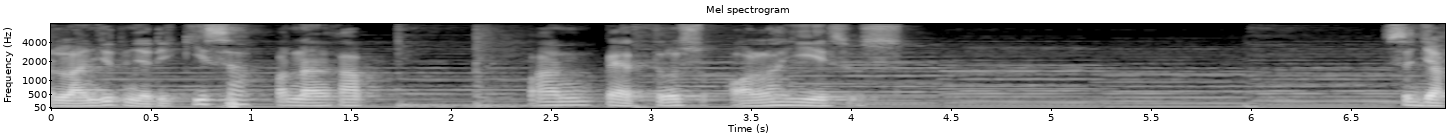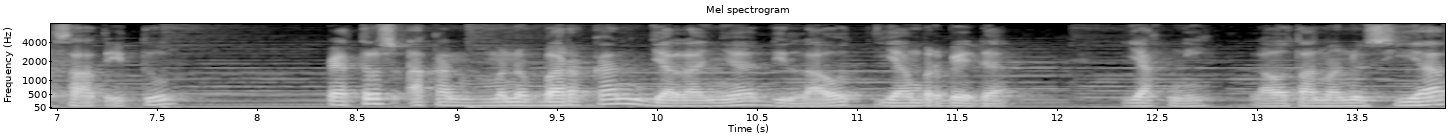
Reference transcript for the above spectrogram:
berlanjut menjadi kisah penangkap penangkapan Petrus oleh Yesus. Sejak saat itu, Petrus akan menebarkan jalannya di laut yang berbeda, yakni lautan manusia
